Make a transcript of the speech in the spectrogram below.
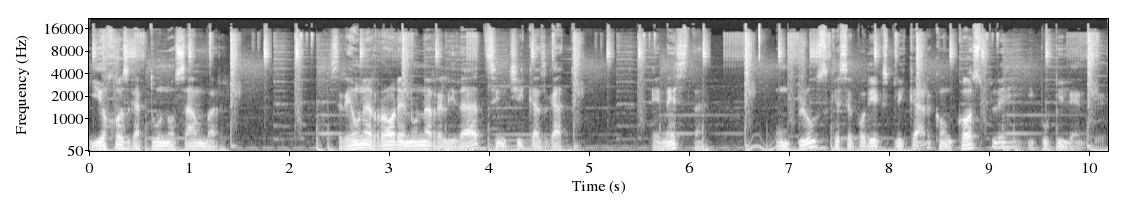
y ojos gatunos ámbar. Sería un error en una realidad sin chicas gato. En esta, un plus que se podía explicar con cosplay y pupilentes.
